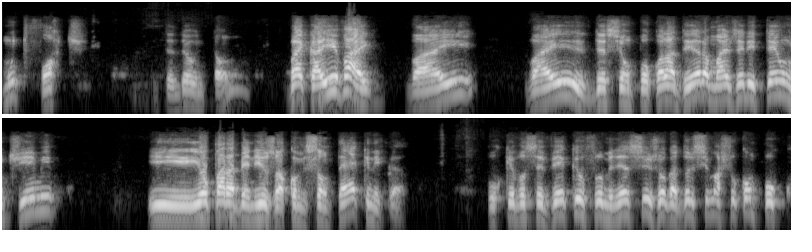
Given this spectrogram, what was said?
muito forte. Entendeu? Então, vai cair? Vai. Vai, vai descer um pouco a ladeira, mas ele tem um time e eu parabenizo a comissão técnica porque você vê que o Fluminense, os jogadores se machucam um pouco.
